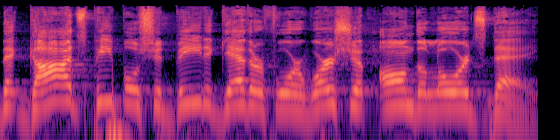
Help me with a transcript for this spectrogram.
that God's people should be together for worship on the Lord's day,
